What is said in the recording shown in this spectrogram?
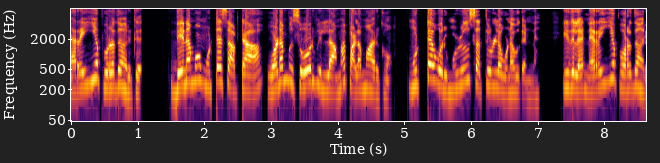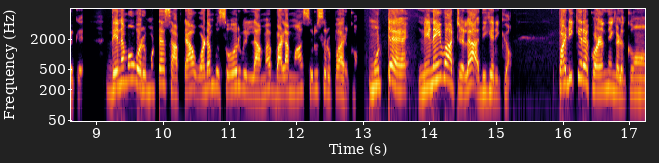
நிறைய புரதம் இருக்கு. தினமும் முட்டை சாப்பிட்டா உடம்பு சோர்வு இல்லாம பழமா இருக்கும். முட்டை ஒரு முழு சத்துள்ள உணவு கண்ணு. இதுல நிறைய புரதம் இருக்கு. தினமும் ஒரு முட்டை சாப்பிட்டா உடம்பு சோர்வு இல்லாம பலமா சுறுசுறுப்பா இருக்கும். முட்டை நினைவாற்றலை அதிகரிக்கும். படிக்கிற குழந்தைங்களுக்கும்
